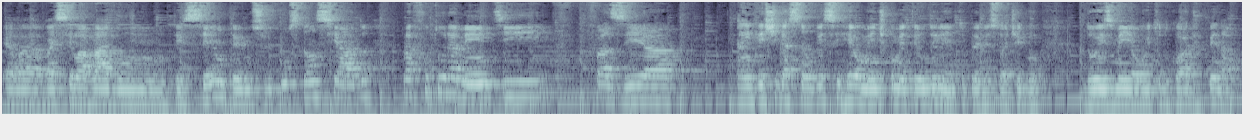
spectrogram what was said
ela vai ser lavado um TC, um termo circunstanciado, para futuramente fazer a a investigação ver se realmente cometeu o delito previsto no artigo 268 do Código Penal.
